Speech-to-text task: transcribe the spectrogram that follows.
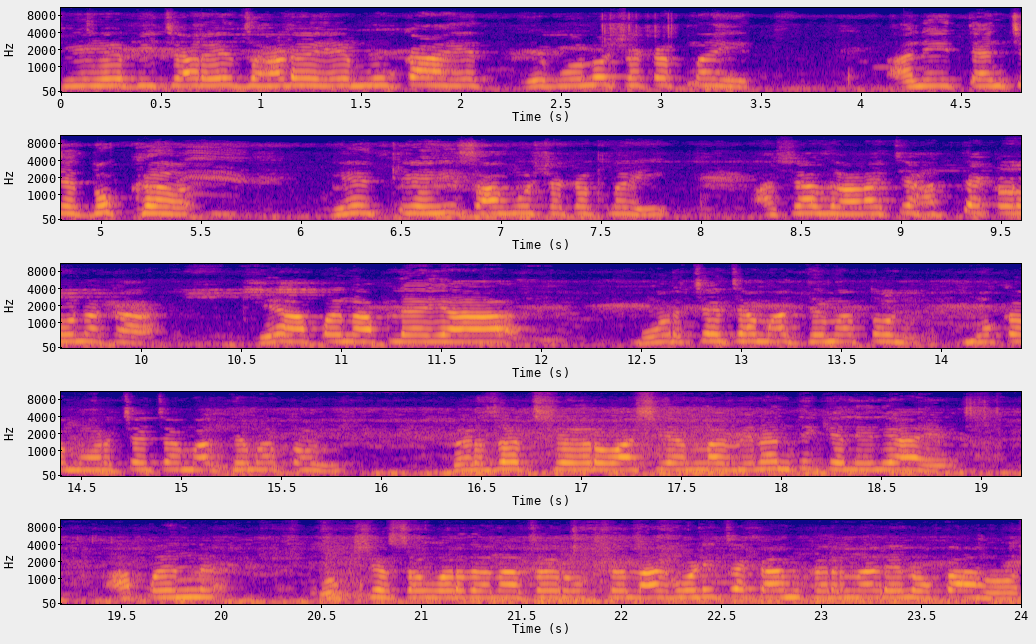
की हे बिचारे झाडं हे मुका आहेत हे बोलू शकत नाहीत आणि त्यांचे दुःख हे तेही सांगू शकत नाही. अशा झाडाची हत्या करू नका. हे आपण आपल्या या मोर्चाच्या माध्यमातून मूक मोर्चाच्या माध्यमातून कर्जत शहरवासियांना विनंती केलेली आहे. आपण वृक्ष संवर्धनाचं वृक्ष लागवडीचं काम करणारे लोक आहोत.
